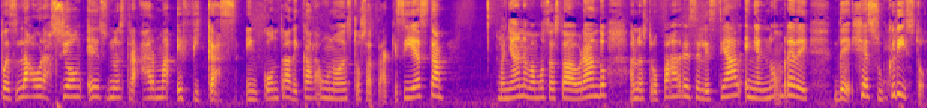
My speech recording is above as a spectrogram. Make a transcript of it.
pues la oración es nuestra arma eficaz en contra de cada uno de estos ataques. Y esta Mañana vamos a estar orando a nuestro Padre Celestial en el nombre de, de, Jesucristo.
